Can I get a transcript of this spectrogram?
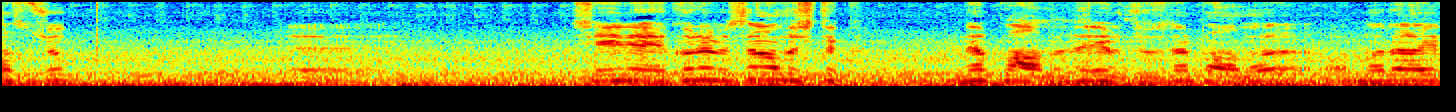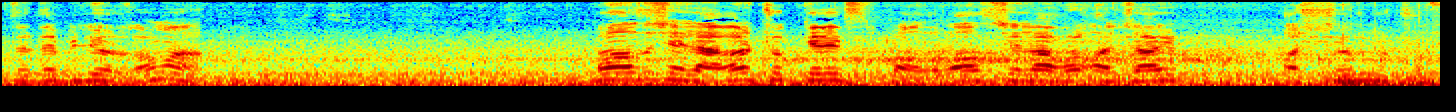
az çok e, şeyine ekonomisine alıştık. Ne pahalı, ne ucuz, ne pahalı onları ayırt edebiliyoruz ama bazı şeyler var çok gereksiz pahalı. Bazı şeyler var acayip aşırı ucuz.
